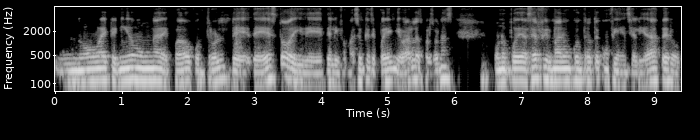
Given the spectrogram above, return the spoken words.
no he tenido un adecuado control de, esto y de, la información que se pueden llevar las personas. Uno puede hacer firmar un contrato de confidencialidad, pero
